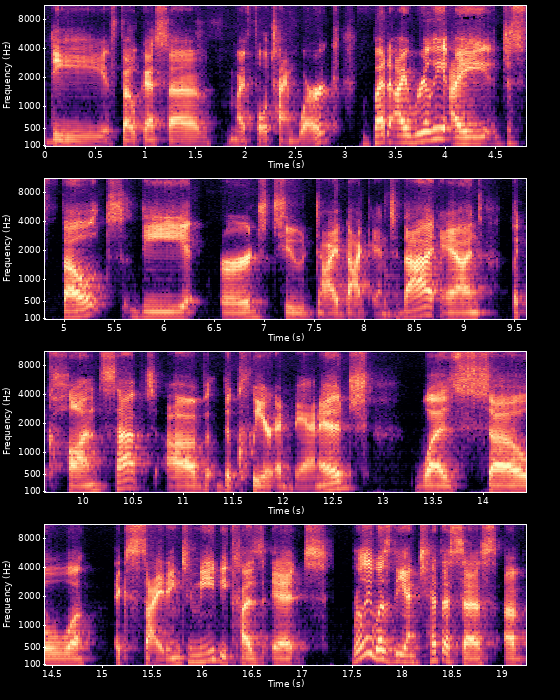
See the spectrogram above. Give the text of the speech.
the focus of my full-time work. But I really I just felt the urge to dive back into that and the concept of the queer advantage was so exciting to me because it really was the antithesis of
